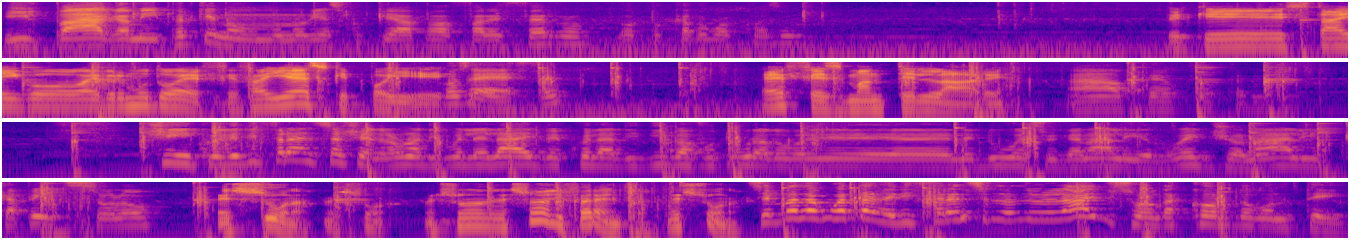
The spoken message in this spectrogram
il pagami. Perché non, non riesco più a fare il ferro? Ho toccato qualcosa? perché stai co- hai premuto F fai ESC e poi Cos'è F? F è smantellare Ah, ok, ok, ho capito. 5. Che differenza c'è tra una di quelle live e quella di Diva Futura dove le, le due sui canali regionali? Il capezzolo? Nessuna, nessuna, nessuna, nessuna differenza, nessuna. Se vado a guardare le differenze tra le due live sono d'accordo con te.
